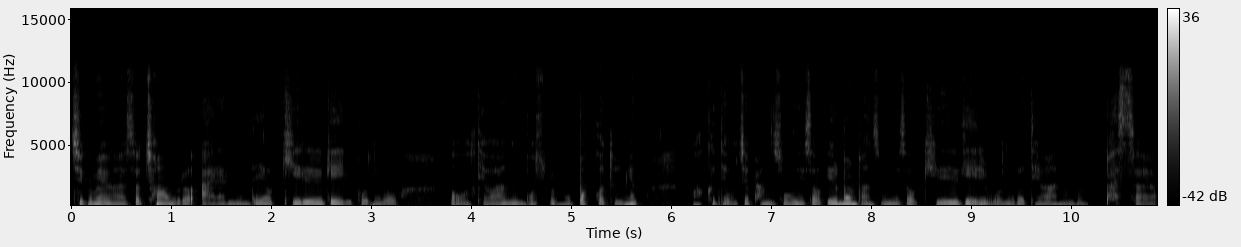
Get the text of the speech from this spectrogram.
지금에 와서 처음으로 알았는데요. 길게 일본어로 어, 대화하는 모습을 못 봤거든요. 아, 근데 어제 방송에서 일본 방송에서 길게 일본어로 대화하는 걸 봤어요.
